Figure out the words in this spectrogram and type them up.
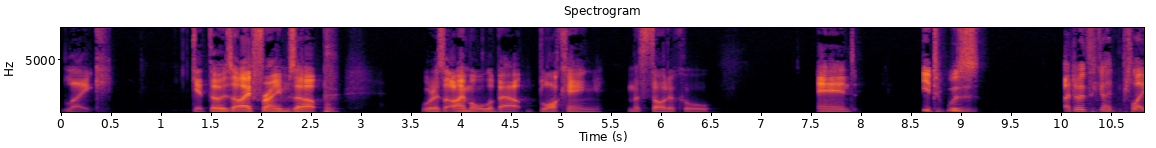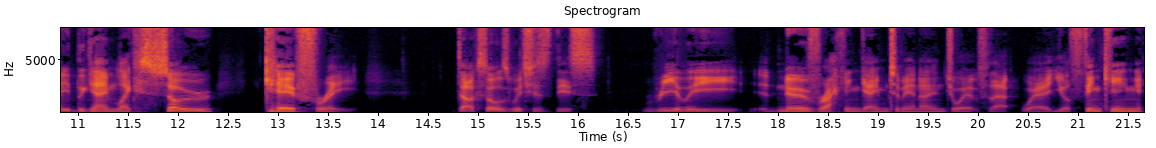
like get those iframes up. Whereas I'm all about blocking, methodical, and it was. I don't think I'd played the game like so carefree. Dark Souls, which is this really nerve wracking game to me, and I enjoy it for that, where you're thinking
